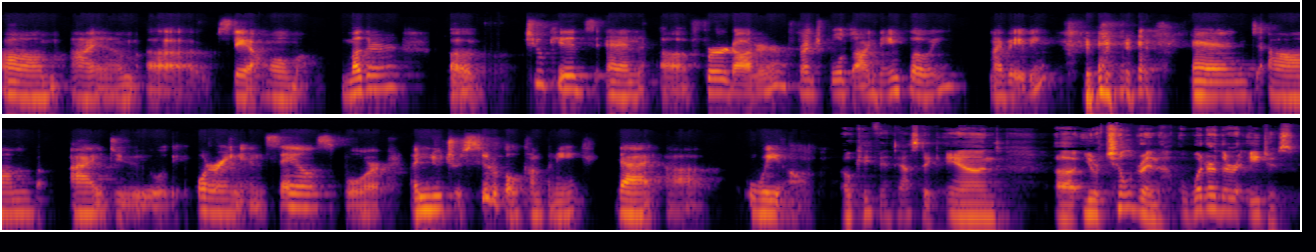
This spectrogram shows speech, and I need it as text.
Um, I am a stay at home mother of two kids and a fur daughter, French bulldog named Chloe, my baby. and um, I do the ordering and sales for a nutraceutical company that uh, we own. Okay, fantastic. And uh, your children, what are their ages?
